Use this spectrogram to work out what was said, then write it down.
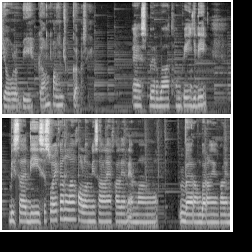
jauh lebih gampang juga sih. Eh, bener banget Hompi. Jadi bisa disesuaikan lah kalau misalnya kalian emang barang-barang yang kalian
